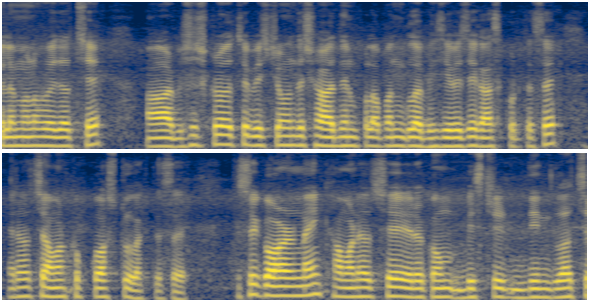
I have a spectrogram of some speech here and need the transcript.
এলোমেলো হয়ে যাচ্ছে। আর বিশেষ করে হচ্ছে বৃষ্টির মধ্যে সারাদিন পোলাপানগুলো ভিজে ভিজে কাজ করতেছে, এটা হচ্ছে আমার খুব কষ্ট লাগতেছে। কিছুই করার নাই, খামারে হচ্ছে এরকম বৃষ্টির দিনগুলো হচ্ছে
